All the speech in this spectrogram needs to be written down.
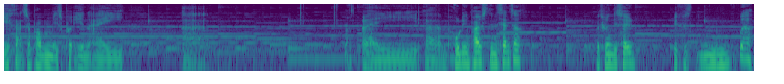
if that's a problem, is put in a uh, a um, holding post in the centre between the two. Because, mm, well,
